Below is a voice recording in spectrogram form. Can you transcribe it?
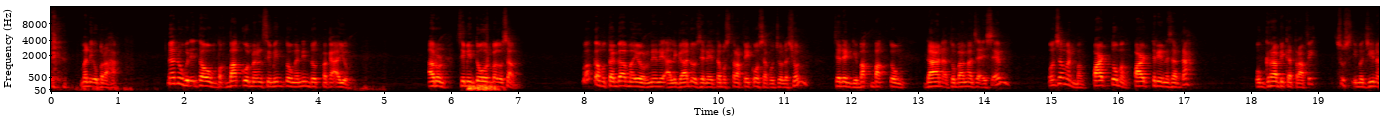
maniobraha. Ngano gud itaw bakbakon man ang simento nga nindot pagkaayo. Aron simentohon pag-usab. Wa ka mo taga mayor ni Aligado sa netamos trafiko sa konsolasyon. Siya gibakbak tong daan at tubangan sa SM. Unsa man mag part 2, mag part 3 na santa. O grabe ka traffic. Sus, imagine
